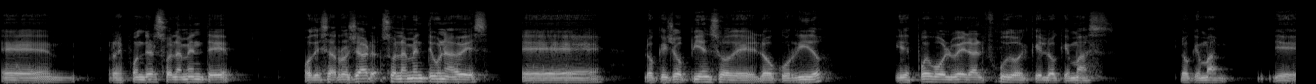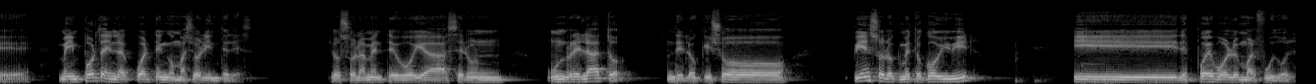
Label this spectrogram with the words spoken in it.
eh, responder solamente o desarrollar solamente una vez lo que yo pienso de lo ocurrido y después volver al fútbol, que es lo que más, lo que más eh, me importa y en la cual tengo mayor interés. Yo solamente voy a hacer un, un relato de lo que yo pienso, lo que me tocó vivir y después volvemos al fútbol.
